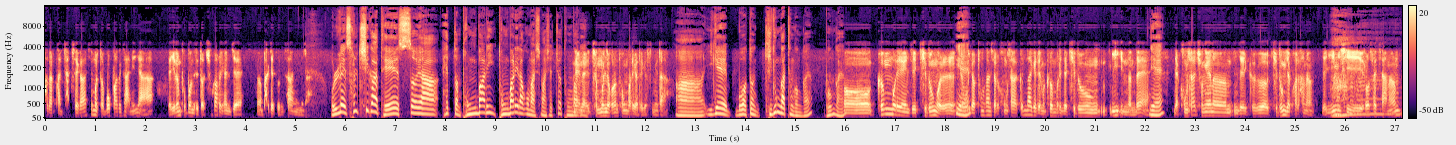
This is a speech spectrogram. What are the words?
바닥판 자체가 힘을 더 못 받은 거 아니냐 네, 이런 부분들이 또 추가로 현재 어, 밝혀진 사항입니다. 원래 설치가 됐어야 했던 동발이 동발이라고 말씀하셨죠? 동발이. 네네 전문용어로는 동발이가 되겠습니다. 아, 이게 뭐 어떤 기둥 같은 건가요? 뭔가요? 어 건물의 이제 기둥을 예. 우리가 통상적으로 공사가 끝나게 되면 건물에 이제 기둥이 있는데 예. 이제 공사 중에는 이제 그 기둥 역할을 하는 임시로 아. 설치하는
